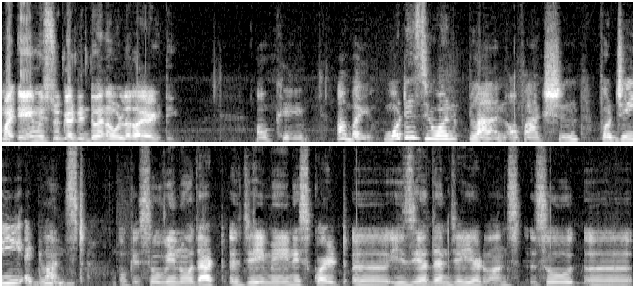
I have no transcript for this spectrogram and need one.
My aim is to get into an older IIT. Okay. Abhay, what is your plan of action for JEE advanced? Okay, so we know that uh, JEE main is quite uh, easier than JEE advanced. So uh,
